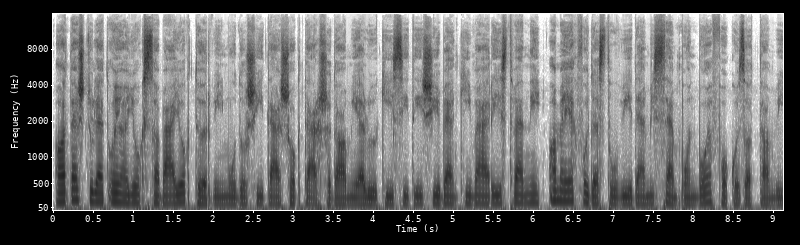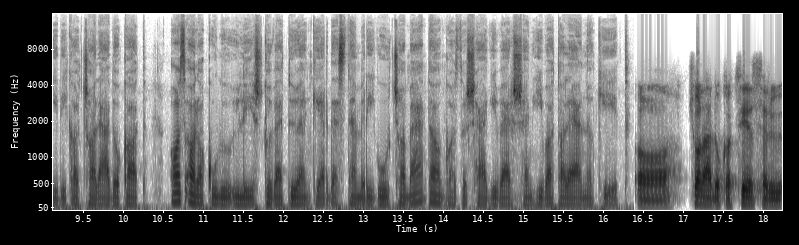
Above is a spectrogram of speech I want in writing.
A testület olyan jogszabályok, törvénymódosítások társadalmi előkészítésében kíván részt venni, amelyek fogyasztóvédelmi szempontból fokozottan védik a családokat. Az alakuló ülést követően kérdeztem Rigó Csabát, a gazdasági versenyhivatal elnökét. A családokat célszerű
